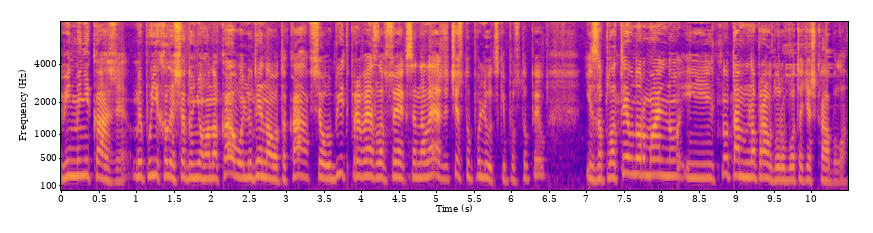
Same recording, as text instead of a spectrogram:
він мені каже: ми поїхали ще до нього на каву, людина отака, все, обід привезла, все як все належить, чисто по-людськи поступив і заплатив нормально, і ну, там направду робота тяжка була.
